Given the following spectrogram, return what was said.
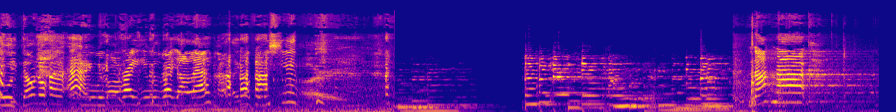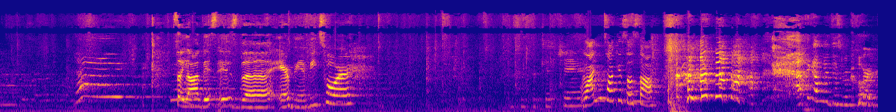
you don't know how to act. It was all right. It was right. Y'all laughing. I was like, no funny shit. Alright. Knock knock. Hi. So y'all, this is the Airbnb tour. This is the kitchen. Why are you talking so soft? I think I'm gonna just record.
